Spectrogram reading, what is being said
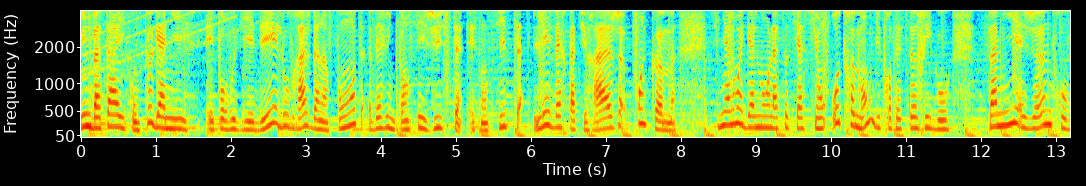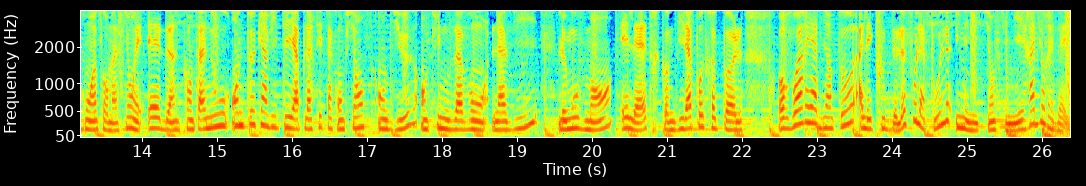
Une bataille qu'on peut gagner. Et pour vous y aider, l'ouvrage d'Alain Fonte vers une pensée juste et son site lesvertpâturages.com. Signalons également l'association Autrement du professeur Rigaud. Familles et jeunes trouveront information et aide. Quant à nous, on ne peut qu'inviter à placer sa confiance en Dieu, en qui nous avons la vie, le mouvement et l'être, comme dit l'apôtre Paul. Au revoir et à bientôt à l'écoute de L'œuf ou la poule, une émission signée Radio Réveil.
